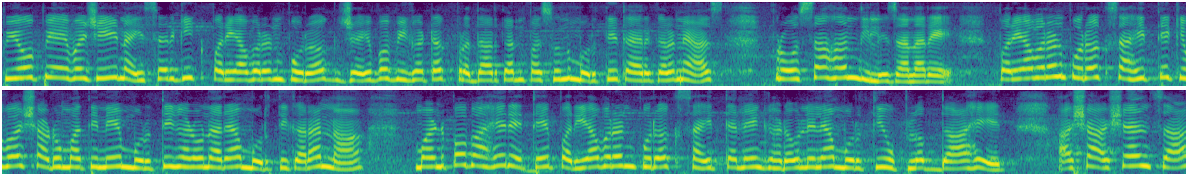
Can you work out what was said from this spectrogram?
पी ओ पीऐवजी नैसर्गिक पर्यावरणपूरक जैवविघटक पदार्थांपासून मूर्ती तयार करण्यास प्रोत्साहन दिले जाणार आहे. पर्यावरणपूरक साहित्य किंवा शाडू मातीने मूर्ती घडवणाऱ्या मूर्तिकारांना मंडपाबाहेर येथे पर्यावरणपूरक साहित्याने घडवलेल्या मूर्ती उपलब्ध आहेत. अशा आशयांचा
